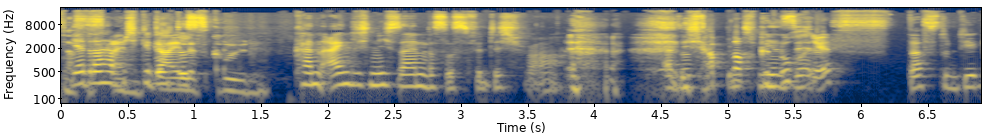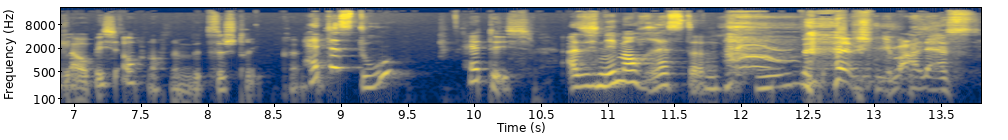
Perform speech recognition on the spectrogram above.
Das Ja, da ist hab ein ich gedacht, geiles das- Grün. Kann eigentlich nicht sein, dass es für dich war. Also ich habe noch genug Rest, dass du dir, glaube ich, auch noch eine Mütze stricken könntest. Hättest du? Hätte ich. Also ich nehme auch Reste. ich nehme alles.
